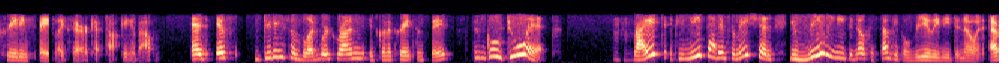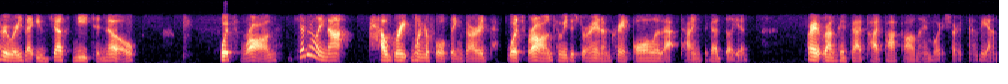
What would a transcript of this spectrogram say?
creating space like Sarah kept talking about. And if getting some blood work run is going to create some space, then go do it. Mm-hmm. Right? If you need that information, you really need to know because some people really need to know, and everywhere that you just need to know what's wrong. Generally, not how great, wonderful things are. It's what's wrong. Can we destroy and uncreate all of that times a godzillion? Right, wrong, good, bad, pod, poc, all nine boys, shorts, and beyond.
